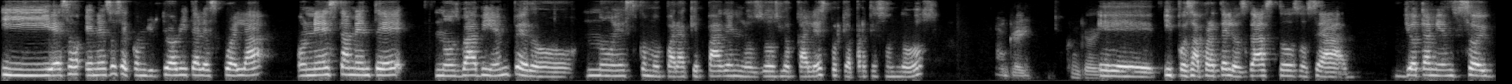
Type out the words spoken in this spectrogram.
Y eso, en eso se convirtió ahorita la escuela. Honestamente, nos va bien, pero no es como para que paguen los dos locales, porque aparte son dos. Ok. okay. Eh, y pues aparte los gastos, o sea, yo también soy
